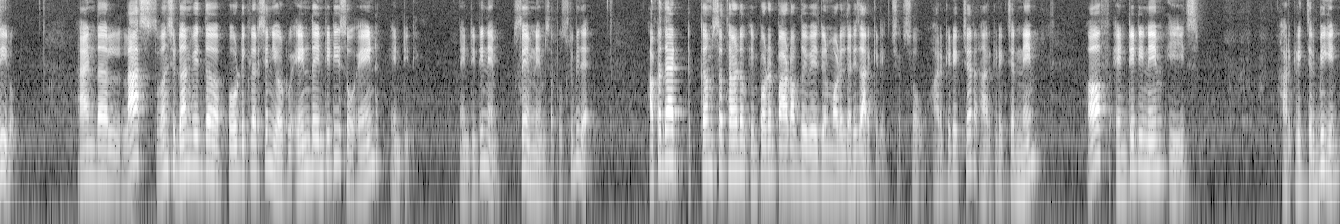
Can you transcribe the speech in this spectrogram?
0 and the last once you done with the port declaration you have to end the entity. So end entity. Entity name. Same name supposed to be there. After that comes the third important part of the VHDL model that is architecture. So architecture architecture name of entity name is architecture begin.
